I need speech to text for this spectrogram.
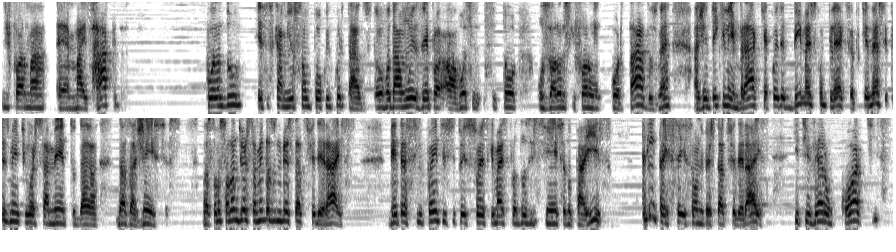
de forma é, mais rápida quando esses caminhos são um pouco encurtados. Então, eu vou dar um exemplo. A Rose citou os valores que foram cortados, né? A gente tem que lembrar que a coisa é bem mais complexa, porque não é simplesmente um orçamento da, das agências. Nós estamos falando de orçamento das universidades federais. Dentre as 50 instituições que mais produzem ciência no país, 36 são universidades federais que tiveram cortes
